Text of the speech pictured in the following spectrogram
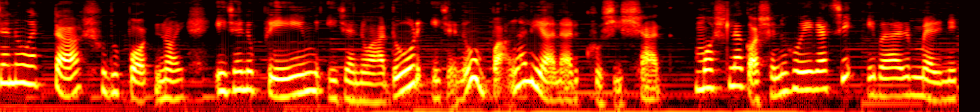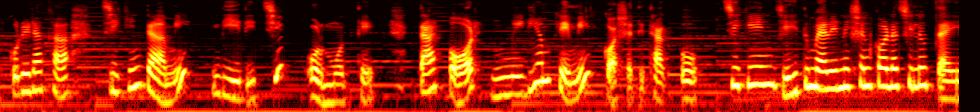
যেন একটা শুধু পদ নয়, এ যেন প্রেম, এ যেন আদর, এ যেন বাঙালি আনার খুশির স্বাদ। মশলা কষানো হয়ে গেছে, এবার ম্যারিনেট করে রাখা চিকেনটা আমি দিয়ে দিচ্ছি ওর মধ্যে। তারপর মিডিয়াম ফ্লেমে কষাতে থাকব। চিকেন যেহেতু ম্যারিনেশন করা ছিল, তাই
